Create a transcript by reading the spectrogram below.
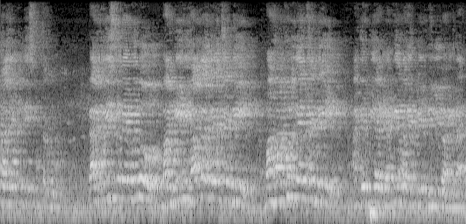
ప్రాజెక్టు తీసుకుంటారు? దాన్ని తీసుకునే ముందు మా నీటి వాటాలు తేల్చండి మా హక్కులు తేల్చండి అని చెప్పి గట్టిగా మన ఎంపీలు ఢిల్లీలో అడిగినారు.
